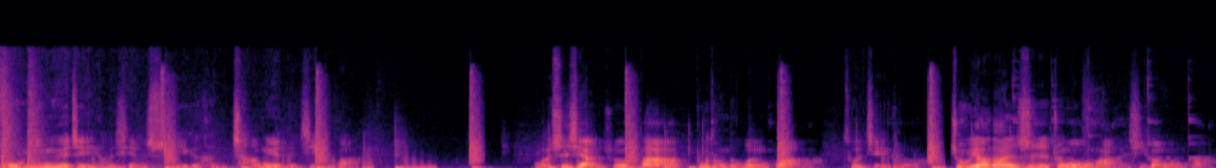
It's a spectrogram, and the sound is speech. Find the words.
富音乐这条线是一个很长远的计划。我是想说，把不同的文化做结合，主要当然是中国文化和西方文化。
